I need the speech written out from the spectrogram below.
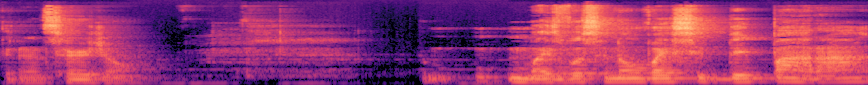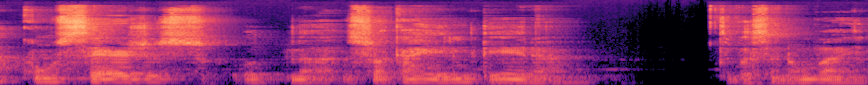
Grande Sérgio. Mas você não vai se deparar com Sérgios na sua carreira inteira. Você não vai.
